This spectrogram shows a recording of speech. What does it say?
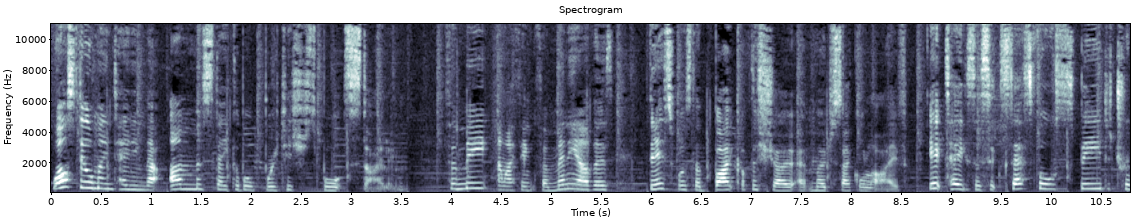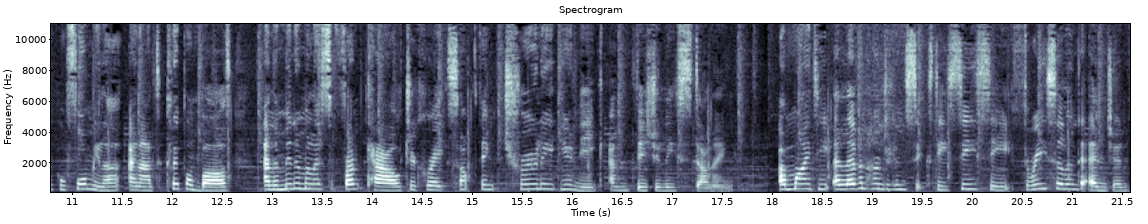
while still maintaining that unmistakable British sports styling. For me, and I think for many others, this was the bike of the show at Motorcycle Live. It takes a successful speed triple formula and adds clip on bars and a minimalist front cowl to create something truly unique and visually stunning a mighty 1160cc three cylinder engine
